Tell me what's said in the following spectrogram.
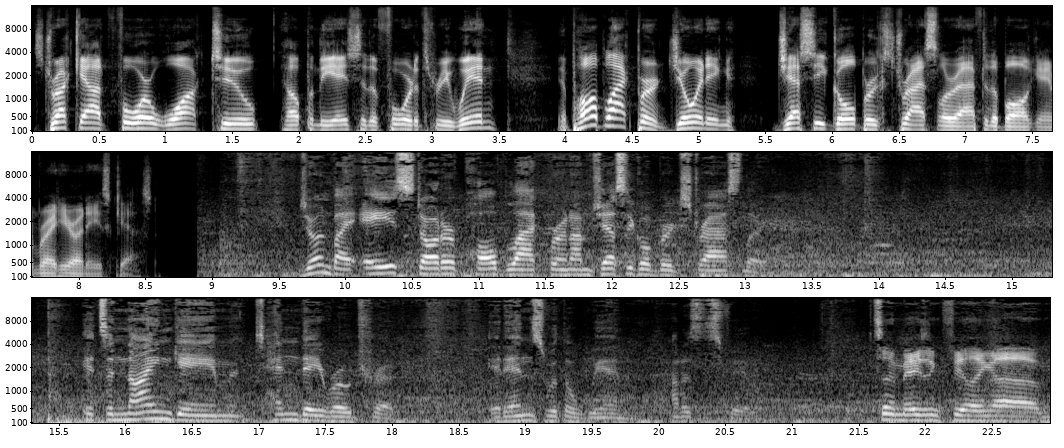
struck out four, walked two, helping the Ace to the four to three win. And Paul Blackburn joining Jesse Goldberg Strassler after the ball game right here on A's Cast. Joined by A's starter Paul Blackburn, I'm Jesse Goldberg Strassler. It's a nine game, 10 day road trip. It ends with a win. How does this feel? It's an amazing feeling. Um,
